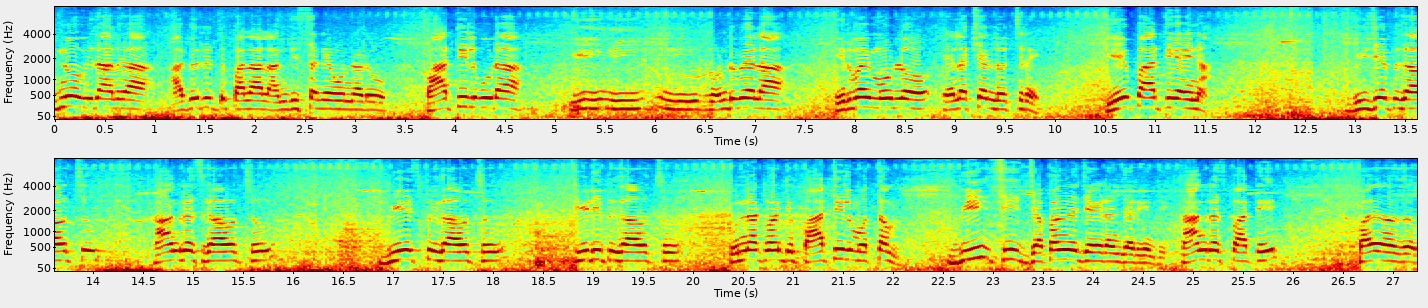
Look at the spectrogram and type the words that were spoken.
ఎన్నో విధాలుగా అభివృద్ధి ఫలాలు అందిస్తూనే ఉన్నాడు. పార్టీలు కూడా ఈ ఈ రెండు వేల ఇరవై మూడులో ఎలక్షన్లు వచ్చినాయి. ఏ పార్టీ అయినా బీజేపీ కావచ్చు కాంగ్రెస్ కావచ్చు బీఎస్పీ కావచ్చు టీడీపీ కావచ్చు ఉన్నటువంటి పార్టీలు మొత్తం బీసీ జపమే చేయడం జరిగింది. కాంగ్రెస్ పార్టీ ప-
